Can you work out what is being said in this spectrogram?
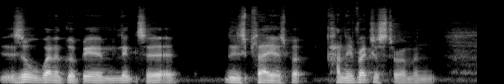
it's all well and good being linked to these players, but can they register them? And uh,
